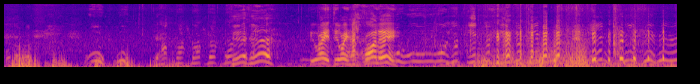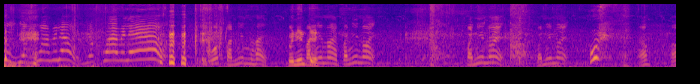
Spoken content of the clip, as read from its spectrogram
ปลดออกกันอู้อู้บักบักบักบักบักถือถือถือไว้ถือไว้หักคอเลยโอ้โหหยุดกินหยุดกินหยุดกินหยุดกินอย่าคว้าไปแล้วอย่าคว้าไปแล้วโอ้ปันนิดหน่อยปันนิดหน่อยปันนิดหน่อยปันนิดหน่อยปันนิดหน่อยเอาเอา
